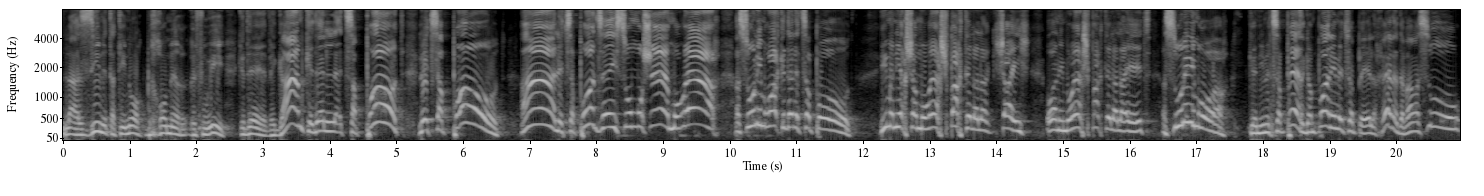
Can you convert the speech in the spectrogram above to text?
להזין את התינוק בחומר רפואי כדי, וגם כדי לצפות, לצפות. אה, לצפות זה איסור משה, מורח. אסור למרוח כדי לצפות. אם אני עכשיו מורח שפכטל על השיש, או אני מורח שפכטל על העץ, אסור לי למרוח. כי אני מצפה, גם פה אני מצפה, לכן הדבר אסור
